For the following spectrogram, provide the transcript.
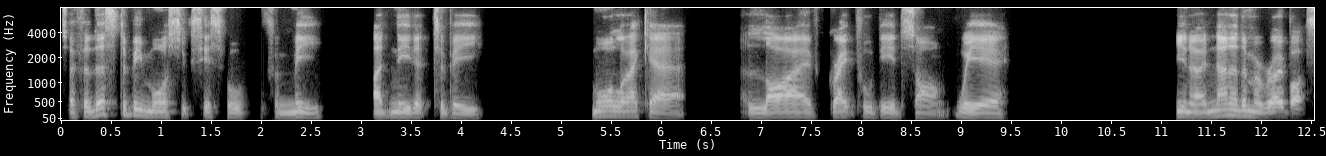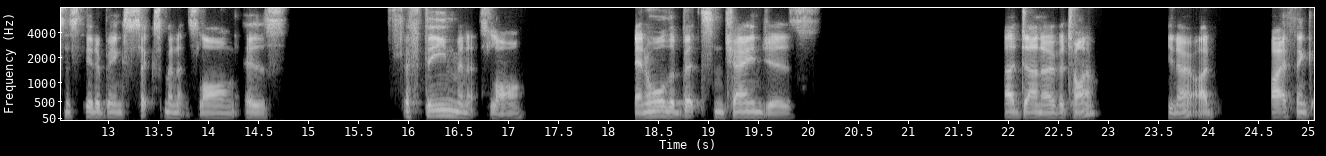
So for this to be more successful for me, I'd need it to be more like a, a live Grateful Dead song where, you know, none of them are robots. Instead of being six minutes long, is 15 minutes long. And all the bits and changes are done over time. You know, I I think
